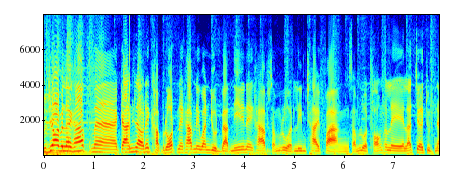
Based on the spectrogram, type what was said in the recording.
สุดยอดไปเลยครับแหมการที่เราได้ขับรถนะครับในวันหยุดแบบนี้นี่นะครับสำรวจริมชายฝั่งสำรวจท้องทะเล แล้วเจอจุดไหน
